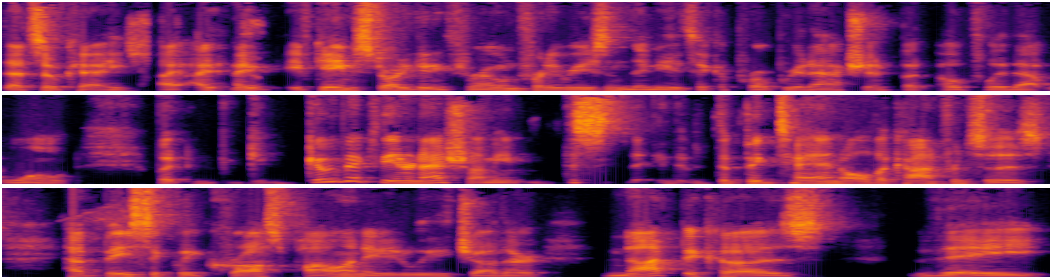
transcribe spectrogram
that's okay. I, I, I, if games started getting thrown for any reason, they need to take appropriate action. But hopefully that won't. But g- going back to the international, I mean, this the Big Ten, all the conferences have basically cross pollinated with each other not because they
